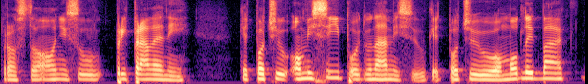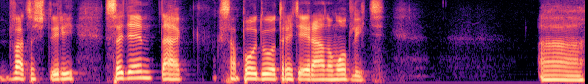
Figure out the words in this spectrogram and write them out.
Prosto oni sú pripravení keď počujú o misii, pôjdu na misiu. Keď počujú o modlitbách 24-7, tak sa pôjdu o 3 ráno modliť. A,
